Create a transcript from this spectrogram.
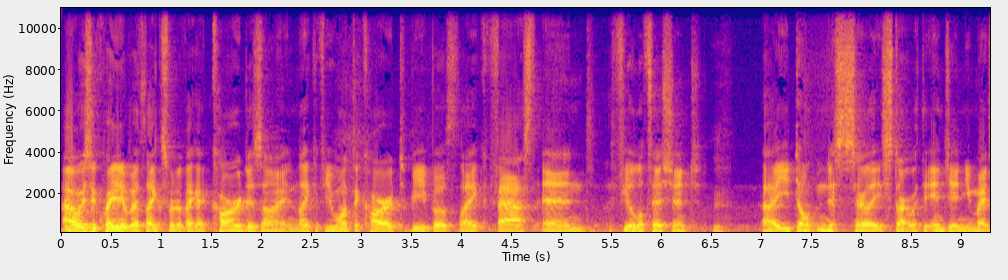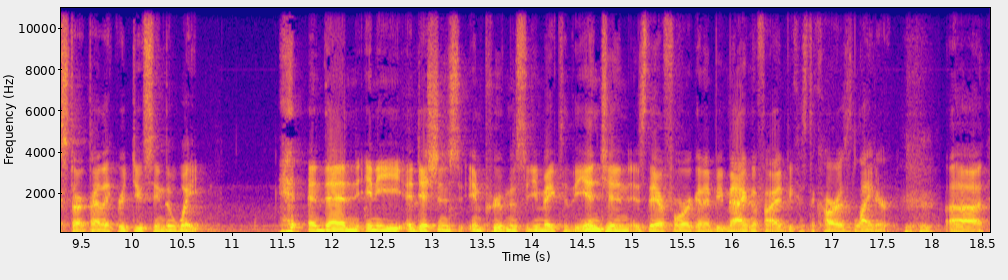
I always equate it with like sort of like a car design. Like if you want the car to be both like fast and fuel efficient, uh, you don't necessarily start with the engine. You might start by like reducing the weight. And then any additions, improvements that you make to the engine is therefore going to be magnified because the car is lighter. Uh,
